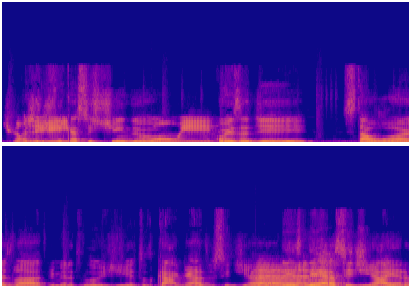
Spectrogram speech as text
Tiver um A gente CGI fica assistindo bom e. coisa de Star Wars lá, a primeira trilogia, tudo cagado, CGI. É. Nem, nem era CGI, era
